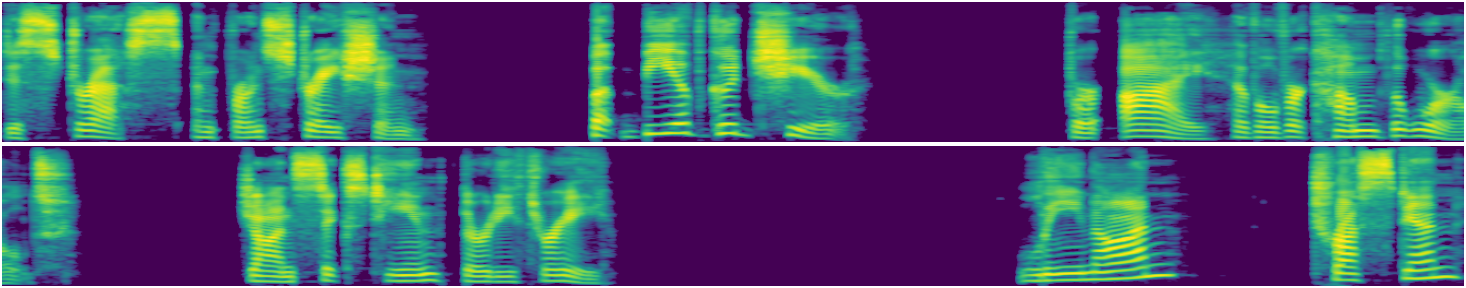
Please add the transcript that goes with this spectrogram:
distress and frustration. But be of good cheer, for I have overcome the world. John 16, 33. Lean on, trust in,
